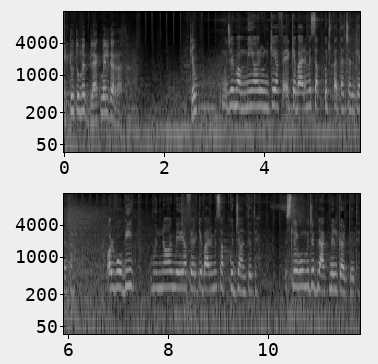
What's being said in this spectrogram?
बिट्टू तुम्हें ब्लैकमेल कर रहा था। क्यों? मुझे मम्मी और उनके अफेयर के बारे में सब कुछ पता चल गया था। और वो भी मुन्ना और मेरे अफेयर के बारे में सब कुछ जानते थे। इसलिए वो मुझे ब्लैकमेल करते थे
